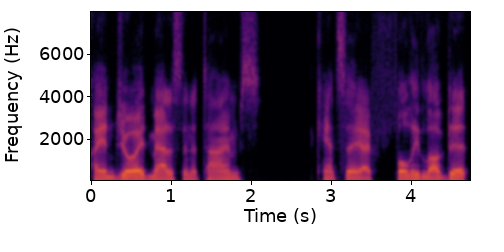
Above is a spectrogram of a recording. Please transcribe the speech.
I enjoyed Madison at times. I can't say I fully loved it.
